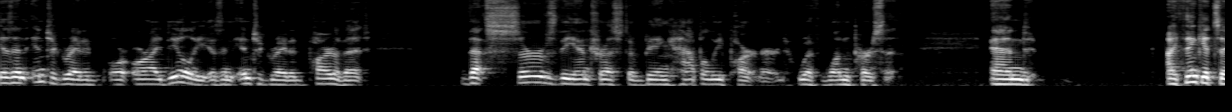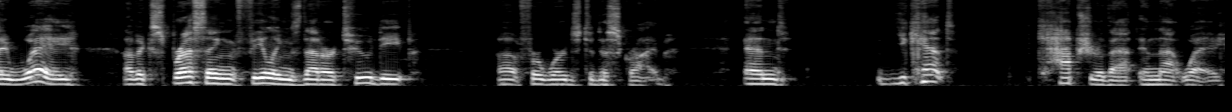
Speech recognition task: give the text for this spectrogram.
is an integrated or, or ideally is an integrated part of it that serves the interest of being happily partnered with one person. And i think it's a way of expressing feelings that are too deep uh, for words to describe. And you can't capture that in that way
